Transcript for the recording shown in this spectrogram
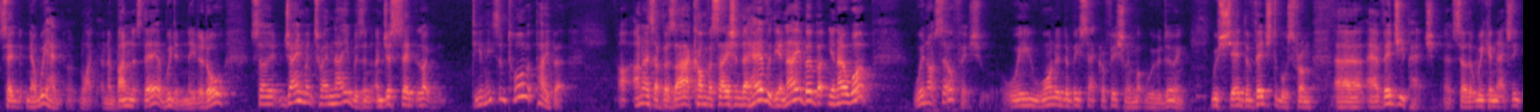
said, now we had like an abundance there. We didn't need it all. So Jane went to our neighbours and, and just said, like, do you need some toilet paper? I, I know it's a bizarre conversation to have with your neighbour, but you know what? We're not selfish. We wanted to be sacrificial in what we were doing. We've shared the vegetables from uh, our veggie patch uh, so that we can actually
